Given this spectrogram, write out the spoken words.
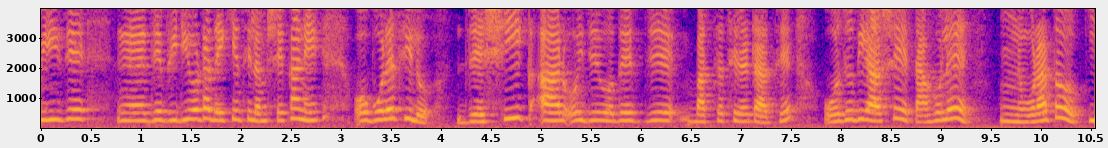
ব্রিজে যে ভিডিওটা দেখিয়েছিলাম, সেখানে ও বলেছিল যে শিখ আর ওই যে ওদের যে বাচ্চা ছেলেটা আছে, ও যদি আসে তাহলে ওরা তো কি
